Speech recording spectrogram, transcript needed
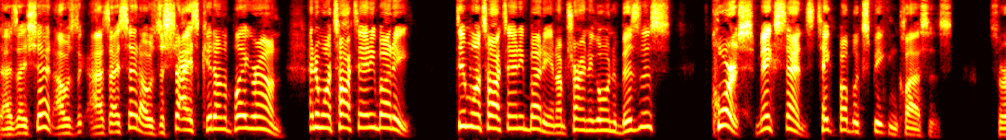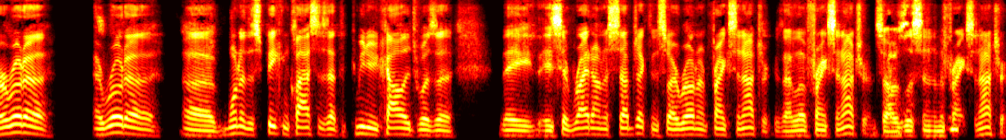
as I said, I was, as I said, I was the shyest kid on the playground. I didn't want to talk to anybody. Didn't want to talk to anybody, and I'm trying to go into business. Of course, makes sense. Take public speaking classes. So I wrote a, I wrote a, uh, one of the speaking classes at the community college was a they they said write on a subject, and so I wrote on Frank Sinatra because I love Frank Sinatra, and so I was listening to Frank Sinatra,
